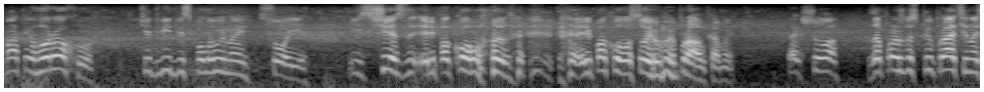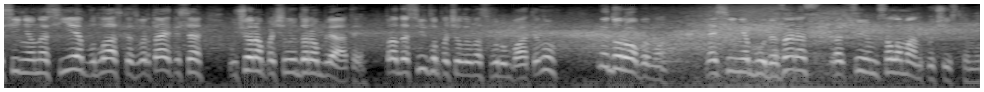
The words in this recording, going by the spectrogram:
мати гороху чи 2-2,5 сої. І ще з ріпаково, ріпаково-соєвими правками. Так що запрошую до співпраці, насіння у нас є. Будь ласка, звертайтеся. Учора почали доробляти. Правда, світло почали у нас вирубати. Ну, ми доробимо. Насіння буде. Зараз працюємо, саламанку чистимо.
